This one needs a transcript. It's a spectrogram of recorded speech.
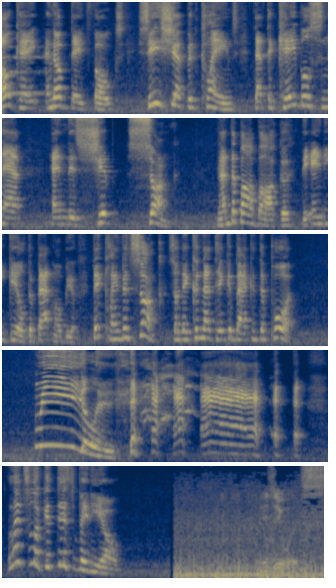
Okay, an update, folks. Sea Shepherd claims that the cable snapped and the ship sunk. Not the Bob Barker, the Ady Gil, the Batmobile. They claimed it sunk, so they could not take it back into port. Really? Let's look at this video. 25です。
